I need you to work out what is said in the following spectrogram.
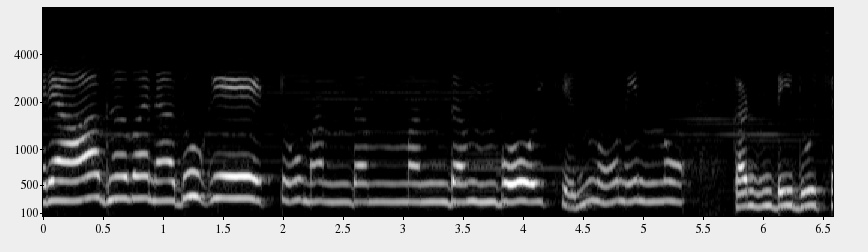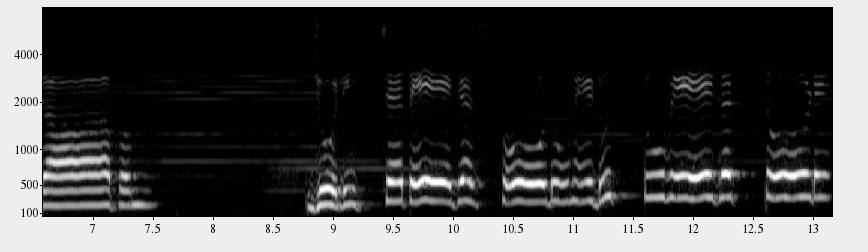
രാഘവനതു കേട്ടു. മന്ദം മന്ദം പോയി ചെന്നു നിന്നു. കണ്ടിതു ചാപം. ജ്വലിച്ച തേജസ്സോടുമെടുത്തു വേഗത്തോടെ.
